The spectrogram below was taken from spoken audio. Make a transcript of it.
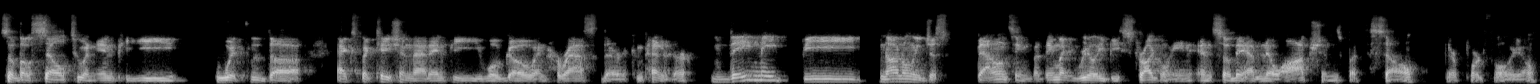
So they'll sell to an NPE with the expectation that NPE will go and harass their competitor. They may be not only just balancing, but they might really be struggling. And so they have no options but to sell their portfolio.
